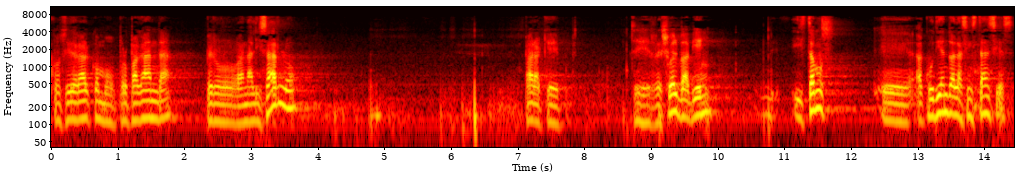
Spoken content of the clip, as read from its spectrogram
considerar como propaganda, pero analizarlo para que se resuelva bien. Y estamos eh, acudiendo a las instancias.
